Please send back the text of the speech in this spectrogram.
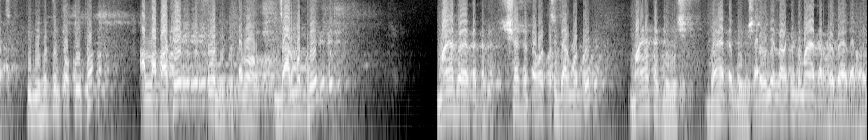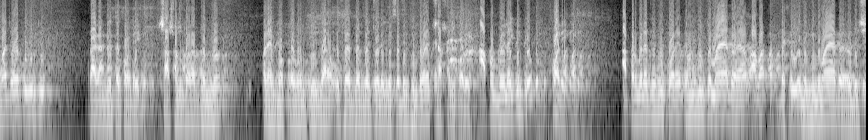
আছে। তিনি হচ্ছেন প্রকৃত আল্লাহ পাকের অলি এবং যার মধ্যে মায়া, দয়া থাকবে শেষ এটা হচ্ছে যার মধ্যে মায়া থাকবে বেশি, দয়া থাকবে বেশি। আর ওলি আল্লাহ কিন্তু মায়াদার হয়, দয়াদার হয়। মাঝে মধ্যে কিন্তু রাগান্বিত করে শাসন করার জন্য অনেক বক্তব্যমন্ত্রী যারা উপরের দরজায় চলে গেছে কিন্তু অনেক শাসন করে, আপন বেলায় কিন্তু করে। আপন বেলা যখন করে, তখন কিন্তু মায়া দয়া আবার দেখে এদের কিন্তু মায়া দয়া বেশি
